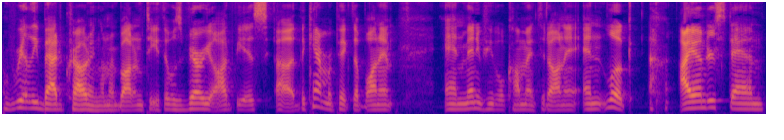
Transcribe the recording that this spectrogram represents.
really bad crowding on my bottom teeth. It was very obvious. Uh, the camera picked up on it and many people commented on it. And look, I understand.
